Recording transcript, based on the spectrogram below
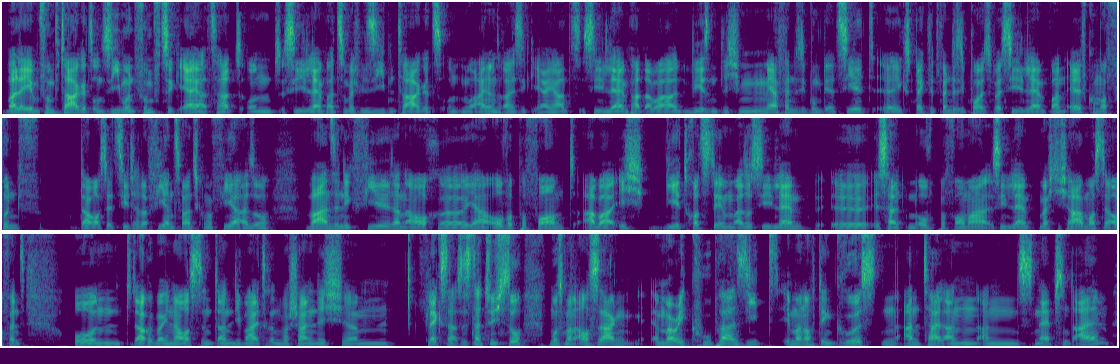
weil er eben fünf Targets und 57 Air Yards hat. Und CD Lamp hat zum Beispiel sieben Targets und nur 31 Air Yards. CD Lamp hat aber wesentlich mehr Fantasy-Punkte erzielt. Äh, expected Fantasy Points bei CD Lamp waren 11,5 daraus erzielt hat er 24,4, also wahnsinnig viel dann auch, äh, ja, overperformed, aber ich gehe trotzdem, also CD Lamp äh, ist halt ein Overperformer, CD Lamp möchte ich haben aus der Offense. Und darüber hinaus sind dann die weiteren wahrscheinlich, ähm, Flexer. Es ist natürlich so, muss man auch sagen, Murray Cooper sieht immer noch den größten Anteil an, an Snaps und allem.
